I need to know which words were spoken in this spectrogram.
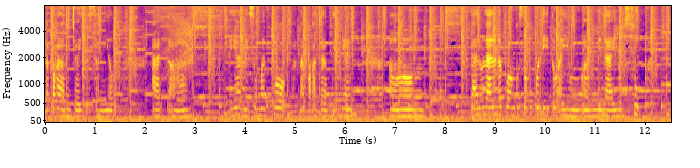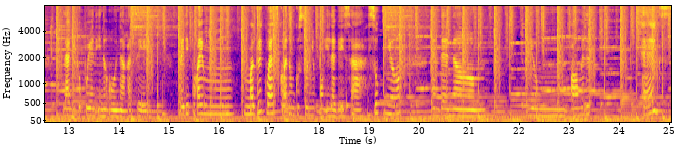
napakaraming choices sa meal. At uh, ayan, may suman po. Napakasarap din yan. Um, Lalo-lalo na po ang gusto ko po dito ay yung um, nila, yung soup. Lagi ko po yan inuuna kasi pwede po kayong mag-request kung anong gusto nyo pong ilagay sa soup nyo. And then, um, yung omelette eggs.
